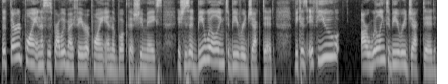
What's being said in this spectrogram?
The third point, and this is probably my favorite point in the book that she makes, is she said, be willing to be rejected. Because if you are willing to be rejected,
